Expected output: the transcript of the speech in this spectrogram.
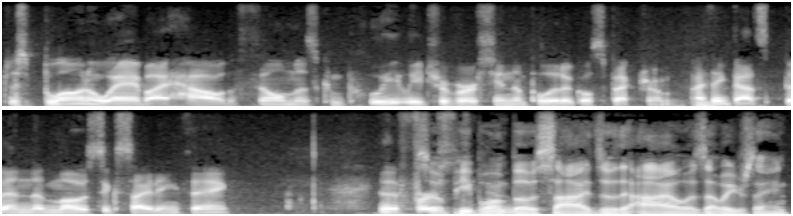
just blown away by how the film is completely traversing the political spectrum. I think that's been the most exciting thing. The So first people on both sides of the aisle. Is that what you're saying?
